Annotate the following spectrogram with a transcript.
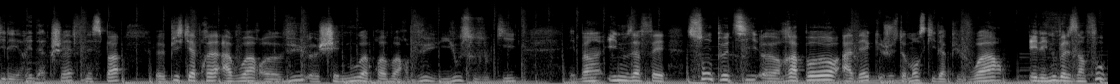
il est rédac chef, n'est-ce pas Euh, Puisqu'après avoir euh, vu euh, Shenmue, après avoir vu Yu Suzuki, eh ben, il nous a fait son petit rapport avec justement ce qu'il a pu voir et les nouvelles infos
